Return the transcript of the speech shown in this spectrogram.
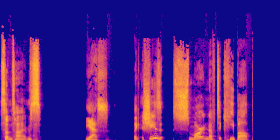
sometimes. Yes, like she's smart enough to keep up.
